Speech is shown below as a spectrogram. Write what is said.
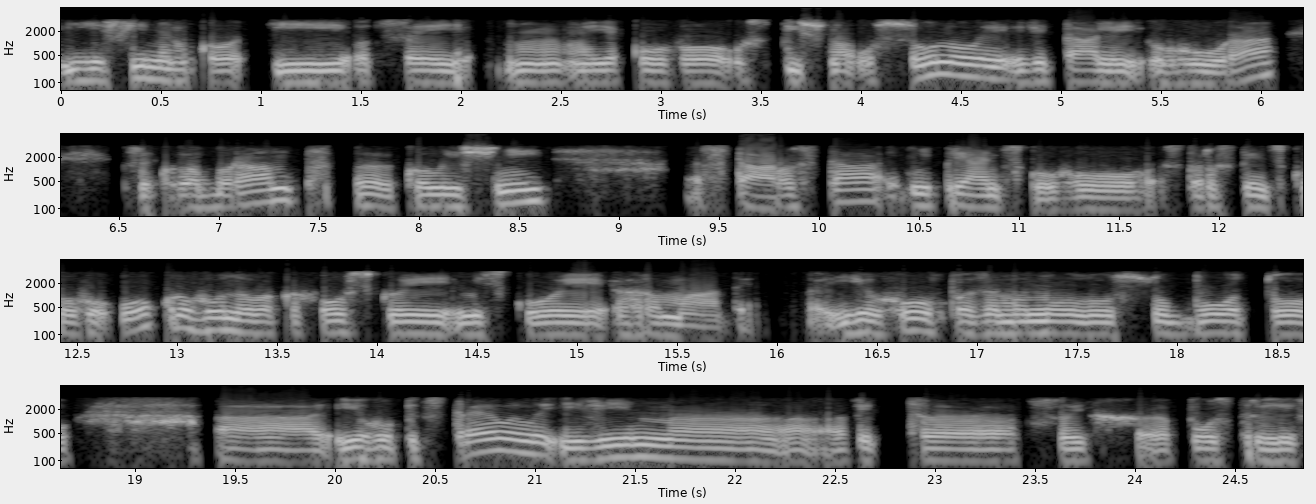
Єфіменко і оцей, якого успішно усунули, Віталій Гура. Це колаборант е, колишній староста Дніпрянського старостинського округу Новокаховської міської громади. Його позаминулу суботу його підстрелили, і він від е, цих пострілів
